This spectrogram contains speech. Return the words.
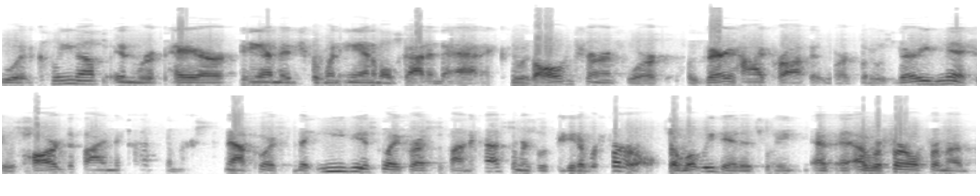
would clean up and repair damage for when animals got into attics. It was all insurance work. It was very high profit work, but it was very niche. It was hard to find the customers. Now, of course, the easiest way for us to find the customers was to get a referral. So what we did is we a, a referral from a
